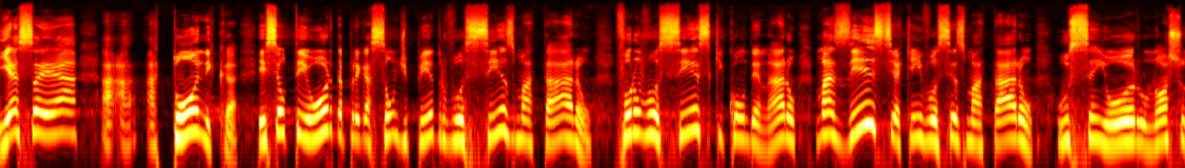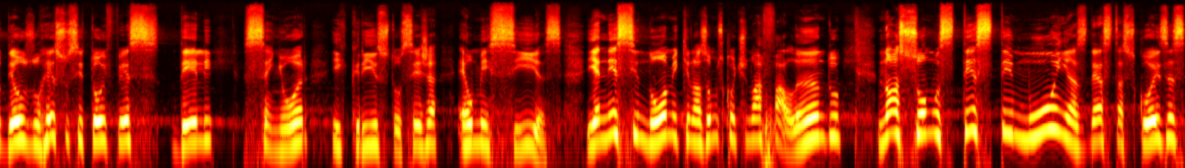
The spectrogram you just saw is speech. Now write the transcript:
E essa é a, a, a, tônica, esse é o teor da pregação de Pedro. Vocês mataram, foram vocês que condenaram, mas esse a quem vocês mataram, o Senhor, o nosso Deus, o ressuscitou e fez dele Senhor e Cristo, ou seja, é o Messias. E é nesse nome que nós vamos continuar falando. Nós somos testemunhas destas coisas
